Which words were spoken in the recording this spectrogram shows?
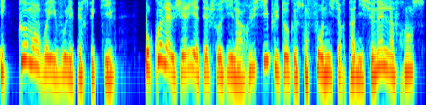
et comment voyez-vous les perspectives? Pourquoi l'Algérie a-t-elle choisi la Russie plutôt que son fournisseur traditionnel, la France?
